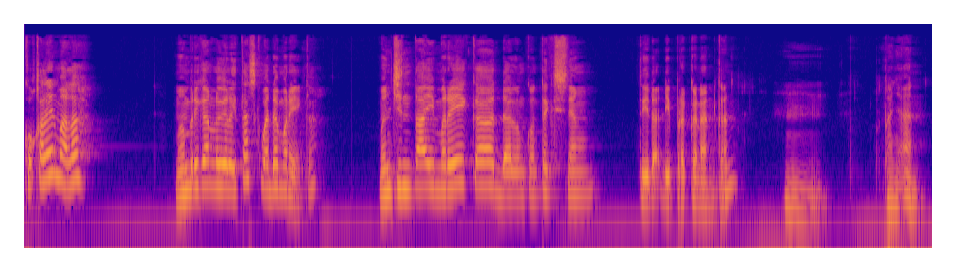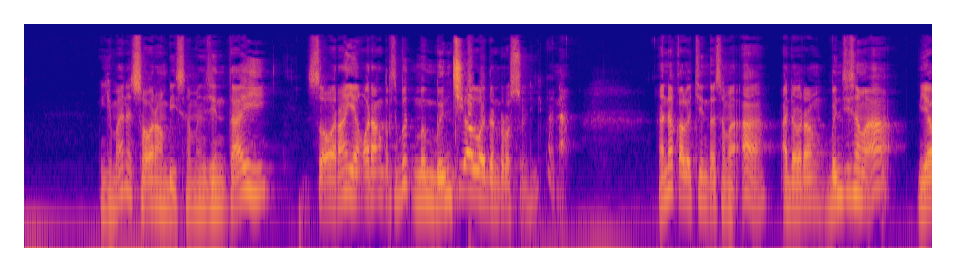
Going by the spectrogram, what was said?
Kok kalian malah memberikan loyalitas kepada mereka? Mencintai mereka dalam konteks yang tidak diperkenankan? Hmm. Pertanyaan. Bagaimana seorang bisa mencintai seorang yang orang tersebut membenci Allah dan Rasul? Gimana? Anda kalau cinta sama A, ada orang benci sama A, ya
